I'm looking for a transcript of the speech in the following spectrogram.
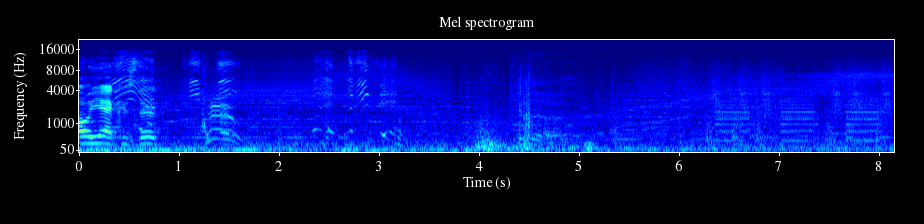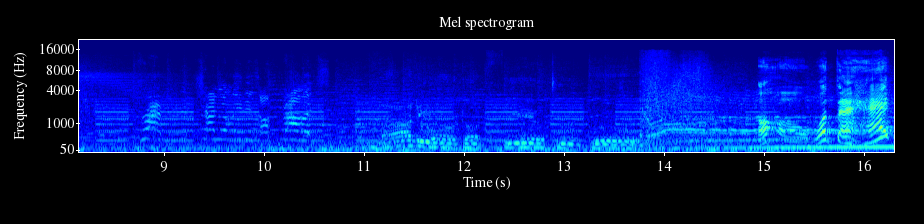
Oh yeah, cause they're. Two. Crap! The channeling is off balance! Uh oh. What the heck?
